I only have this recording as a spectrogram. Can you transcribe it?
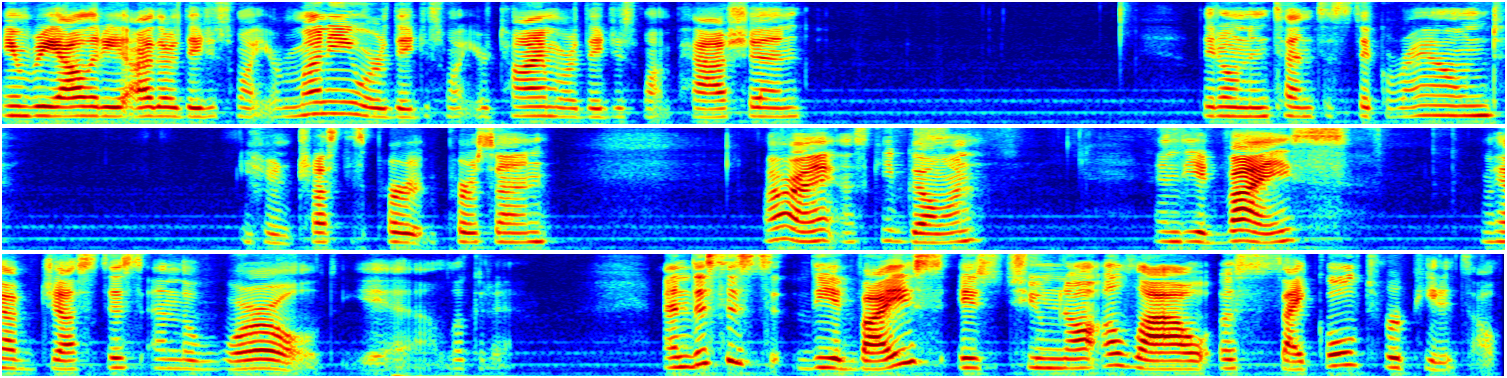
in reality, either they just want your money or they just want your time or they just want passion. They don't intend to stick around. You shouldn't trust this per person. All right, let's keep going. And the advice, we have justice and the world. Yeah, look at it. And this is the advice is to not allow a cycle to repeat itself.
